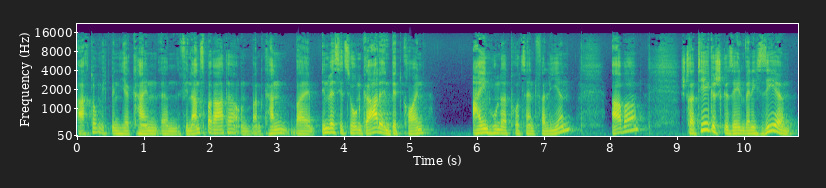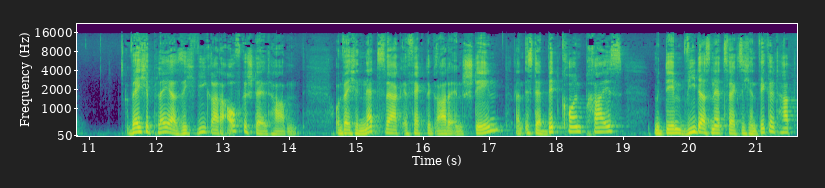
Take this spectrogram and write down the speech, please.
Achtung, ich bin hier kein ähm, Finanzberater und man kann bei Investitionen, gerade in Bitcoin, 100 Prozent verlieren. Aber strategisch gesehen, wenn ich sehe, welche Player sich wie gerade aufgestellt haben und welche Netzwerkeffekte gerade entstehen, dann ist der Bitcoin-Preis mit dem, wie das Netzwerk sich entwickelt hat,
